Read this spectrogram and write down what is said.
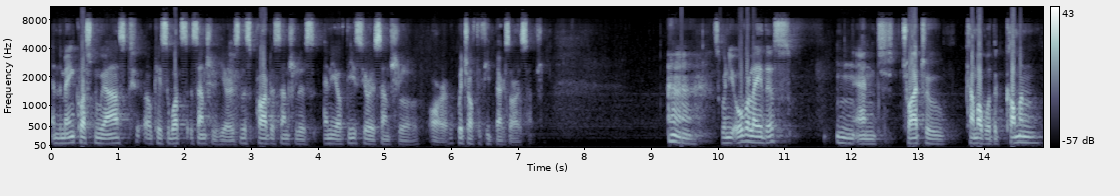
And the main question we asked, okay, so what's essential here? Is this part essential? Is any of these here essential? Or which of the feedbacks are essential? so when you overlay this mm, and try to come up with a common,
